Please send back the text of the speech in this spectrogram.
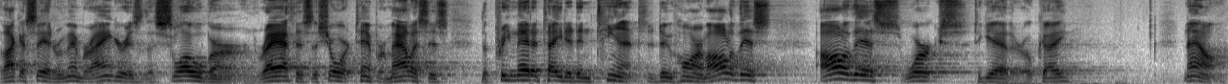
like I said, remember, anger is the slow burn, wrath is the short temper, malice is the premeditated intent to do harm. All of this, all of this works together, okay? Now,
